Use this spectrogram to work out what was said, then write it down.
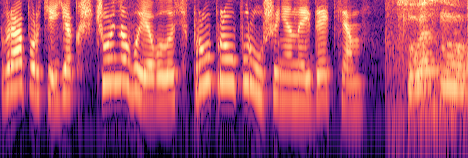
В рапорті, як щойно виявилось, про правопорушення не йдеться. Словесно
